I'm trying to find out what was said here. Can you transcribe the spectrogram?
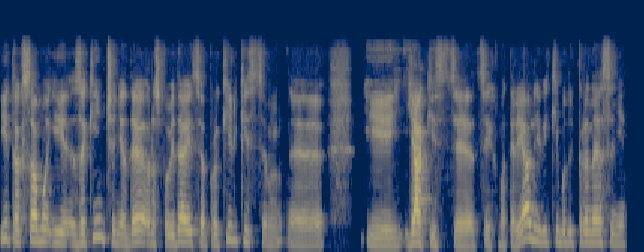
І так само і закінчення, де розповідається про кількість е, і якість е, цих матеріалів, які будуть принесені.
